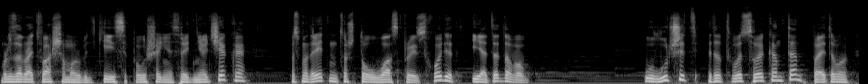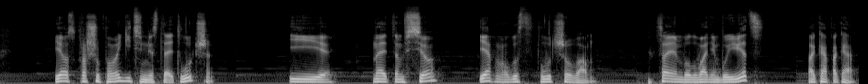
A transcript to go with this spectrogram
разобрать ваши, может быть, кейсы повышения среднего чека – посмотреть на то, что у вас происходит, и от этого улучшить этот вот свой контент. Поэтому я вас прошу, помогите мне стать лучше. И на этом все. Я помогу стать лучше вам. С вами был Ваня Буевец. Пока-пока.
